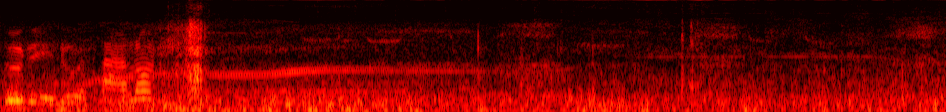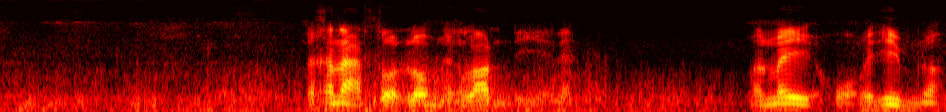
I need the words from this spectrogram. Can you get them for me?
ดูดิ ดูตาล่อนแล้วขนาดส่วนลมยังร่อนดีเนี่ย มันไม่หัวไม่ทิ่มเนาะ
